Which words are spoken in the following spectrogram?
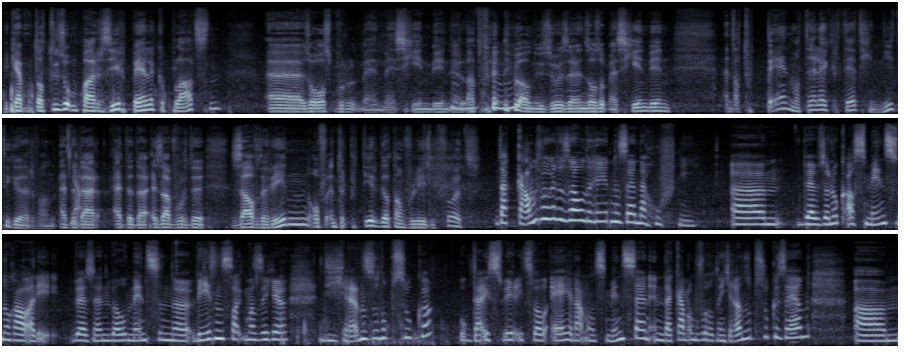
Ik heb tattoos op een paar zeer pijnlijke plaatsen, eh, zoals bijvoorbeeld mijn, mijn scheenbeen. Laten we het nu wel nu zo zijn, zoals op mijn scheenbeen. En dat doet pijn, maar tegelijkertijd geniet ik ervan. Ja. daar, dat, is dat voor dezelfde reden of interpreteer ik dat dan volledig fout? Dat kan voor dezelfde redenen zijn, dat hoeft niet. Ehm, wij zijn ook als mens nogal... Allee, wij zijn wel mensen, eh, wezens, zal ik maar zeggen, die grenzen opzoeken. Ook dat is weer iets wel eigen aan ons mens zijn. En dat kan ook bijvoorbeeld een grens opzoeken zijn. Ehm,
